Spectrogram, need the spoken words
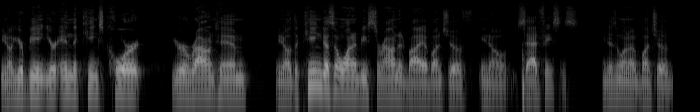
You know, you're being you're in the king's court, you're around him, you know, the king doesn't want to be surrounded by a bunch of, you know, sad faces. He doesn't want a bunch of,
